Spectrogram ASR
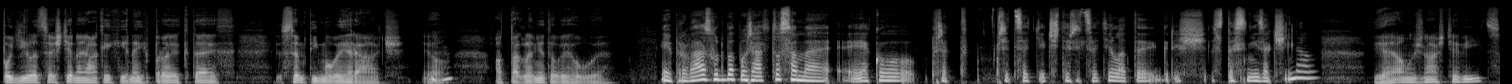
podílet se ještě na nějakých jiných projektech, jsem týmový hráč. Jo, uh-huh. A takhle mě to vyhovuje. Je pro vás hudba pořád to samé jako před 30-40 lety, když jste s ní začínal? Je a možná ještě víc.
